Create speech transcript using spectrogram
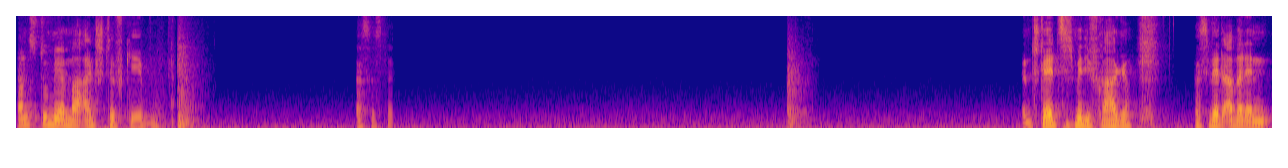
kannst du mir mal einen Stift geben? Das ist nett. Dann stellt sich mir die Frage, was wird aber denn.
